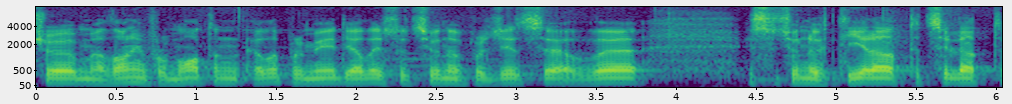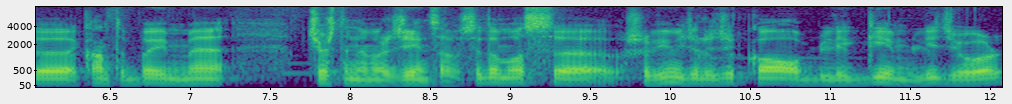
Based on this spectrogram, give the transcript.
që me dhanë informatën edhe për media dhe institucioneve përgjegjëse dhe institucioneve tjera të cilat kanë të bëjnë me çështjen e emergjencave. Sidomos shërbimi gjeologjik ka obligim ligjor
